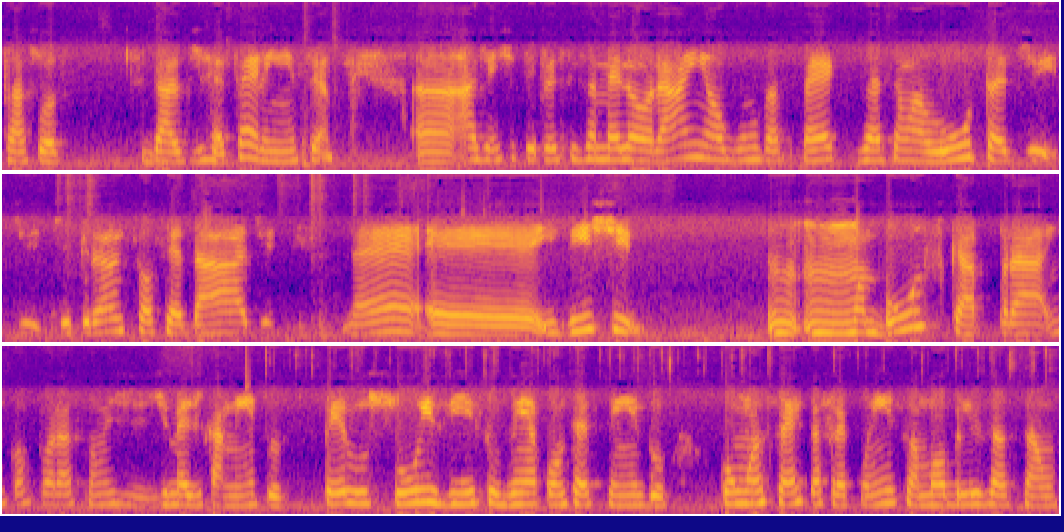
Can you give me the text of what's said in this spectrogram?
para as suas cidades de referência. Uh, a gente precisa melhorar em alguns aspectos, essa é uma luta de, de, de grande sociedade, né? É, existe uma busca para incorporações de medicamentos pelo SUS e isso vem acontecendo com uma certa frequência, a mobilização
